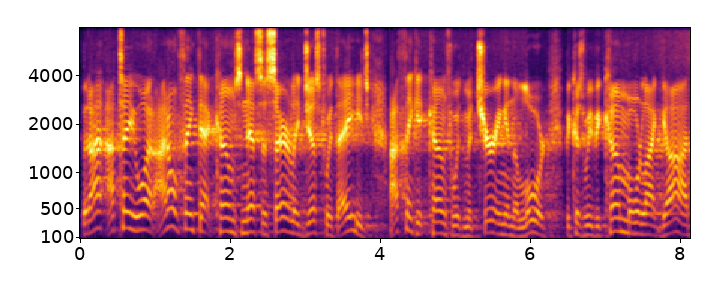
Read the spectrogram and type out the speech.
But I, I tell you what, I don't think that comes necessarily just with age. I think it comes with maturing in the Lord because we become more like God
